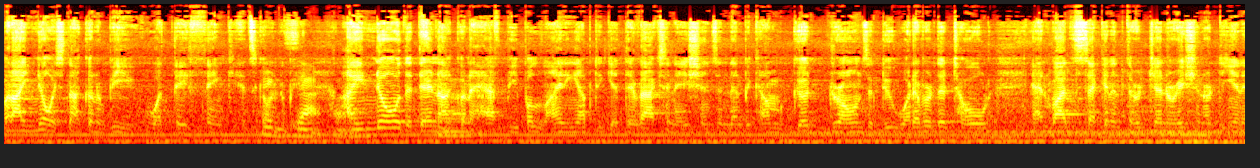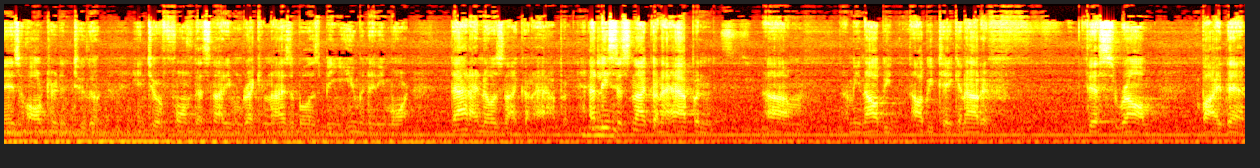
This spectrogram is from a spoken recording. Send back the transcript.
but I know it's not going to be what they think it's going exactly. to be. I know that they're not yeah. going to have people lining up to get their vaccinations and then become good drones and do whatever they're told. And by the second and third generation, our DNA is altered into the into a form that's not even recognizable as being human anymore. That I know is not going to happen. At least it's not going to happen. Um, I mean, I'll be I'll be taken out of this realm by then.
